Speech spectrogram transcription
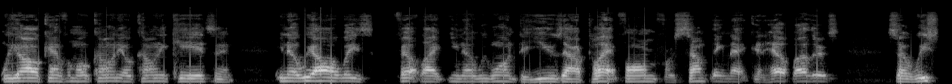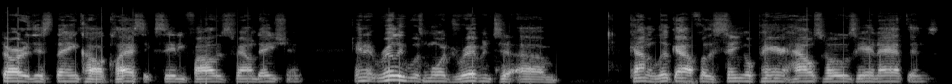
We all came from Oconee, Oconee kids, and you know we always felt like you know we wanted to use our platform for something that could help others. So we started this thing called Classic City Fathers Foundation, and it really was more driven to um, kind of look out for the single parent households here in Athens.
